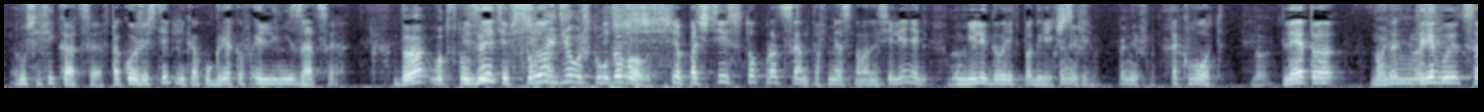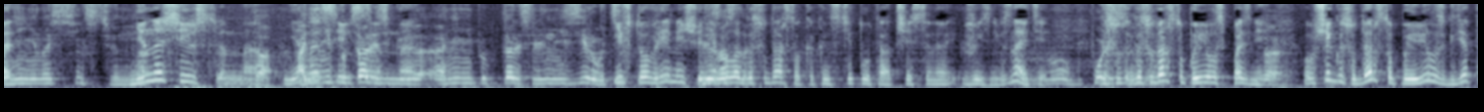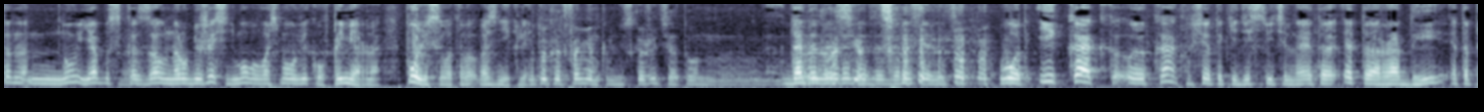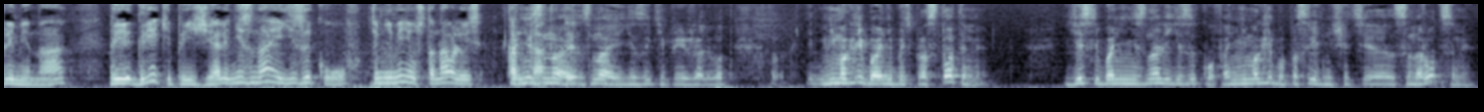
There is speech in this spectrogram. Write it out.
русификация в такой же степени, как у греков эллинизация? Да, вот в том-то, знаете, в том-то все, и дело, что удавалось. Все, почти 100% местного населения Да. умели говорить по-гречески. Конечно, конечно, Так вот, да. для этого Но они не, требуется они не насильственно. ненасильственно, да. Они не пытались, они не пытались эллинизировать. И их. в то время еще не было заста- государства как института общественной жизни. Вы знаете, Ну, госу- полисы, да. государство появилось позднее. Да. Вообще государство появилось где-то, ну, я бы сказал, на рубеже 7-8 веков, примерно. Полисы вот во- возникли. Вы только это Фоменко не скажите, а то он э, Да, да, да, да, да, рассердится. да, рассердится. Вот. И как, э, как все-таки действительно, это, это роды, это племена. При, греки приезжали, не зная языков, тем не менее устанавливались Они, контакты. зная, зная языки, приезжали. Вот э, не могли бы они быть простатами, если бы они не знали языков. Они не могли бы посредничать э, с инородцами.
